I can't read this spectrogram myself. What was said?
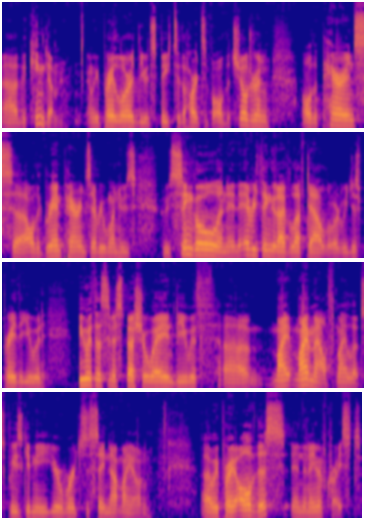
uh, the kingdom. And we pray, Lord, that you would speak to the hearts of all the children, all the parents, uh, all the grandparents, everyone who's, who's single, and, and everything that I've left out, Lord. We just pray that you would be with us in a special way and be with uh, my, my mouth, my lips. Please give me your words to say, not my own. Uh, we pray all of this in the name of Christ.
